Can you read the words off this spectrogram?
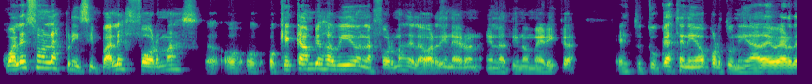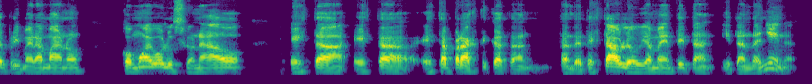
¿Cuáles son las principales formas o, qué cambios ha habido en las formas de lavar dinero en, Latinoamérica? Esto, tú que has tenido oportunidad de ver de primera mano cómo ha evolucionado esta, esta, esta práctica tan, tan detestable, obviamente, y tan, y tan dañina.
